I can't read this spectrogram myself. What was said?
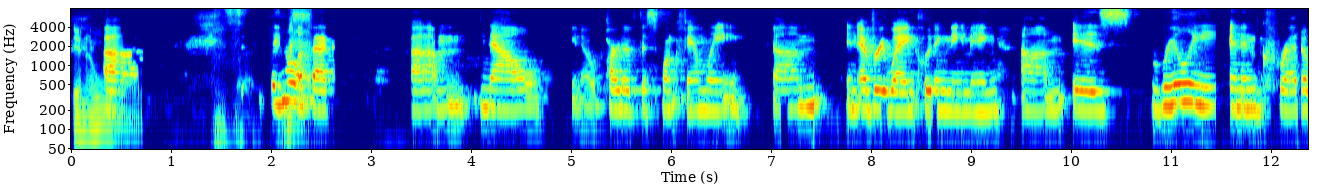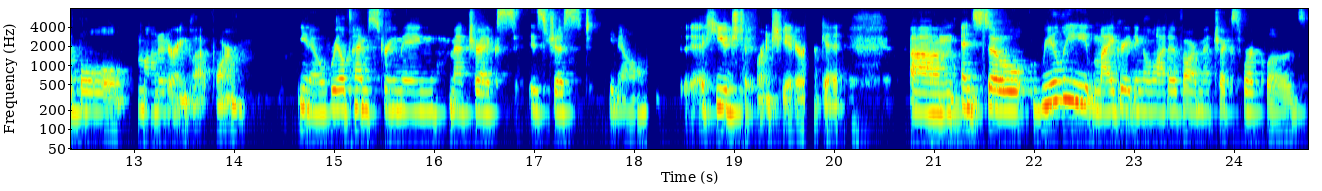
You know, Uh, SignalFx, um, now you know part of the Splunk family um, in every way, including naming, um, is really an incredible monitoring platform. You know, real-time streaming metrics is just you know a huge differentiator market. Um, and so, really migrating a lot of our metrics workloads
